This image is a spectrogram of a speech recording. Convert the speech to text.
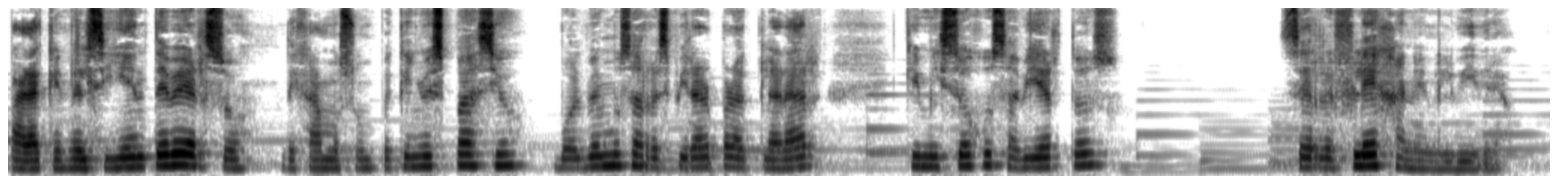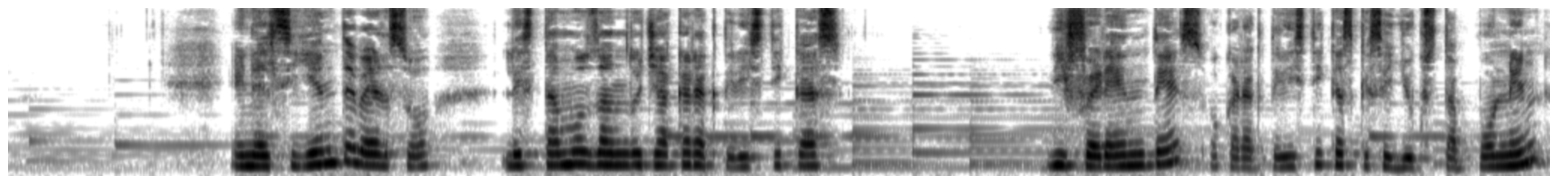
para que en el siguiente verso dejamos un pequeño espacio, volvemos a respirar para aclarar que mis ojos abiertos se reflejan en el vidrio. En el siguiente verso le estamos dando ya características diferentes o características que se yuxtaponen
